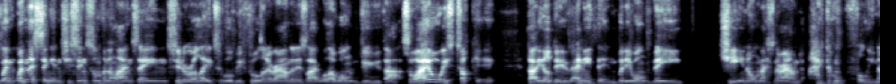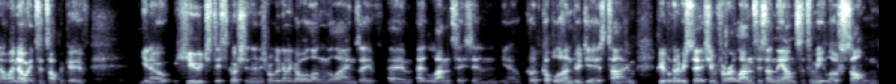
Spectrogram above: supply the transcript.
when when they're singing, she sings something a line saying sooner or later we'll be fooling around and is like, well, I won't do that. So I always took it that he'll do anything, but he won't be cheating or messing around. I don't fully know. I know it's a topic of you know, huge discussion, and it's probably going to go along the lines of um, Atlantis in you know, a couple of hundred years' time. People are going to be searching for Atlantis and the answer to Meatloaf's song.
